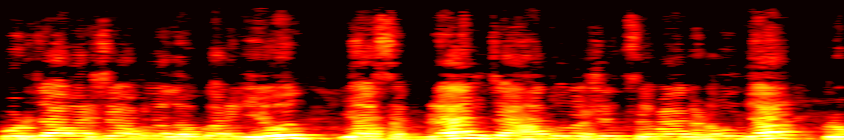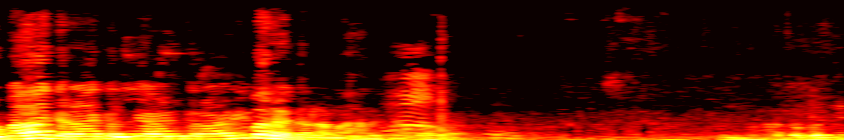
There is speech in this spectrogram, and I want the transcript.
पुढच्या वर्षी आपलं लवकर येऊन या सगळ्यांच्या हातून अशीच सेवा घडवून घ्या. कृपा करा कल्याण करा आणि बरं. करा महाराज? आता म्हणजे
